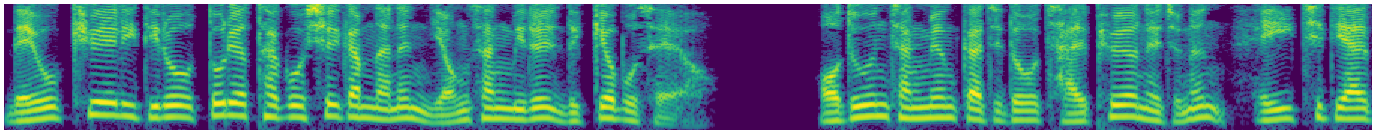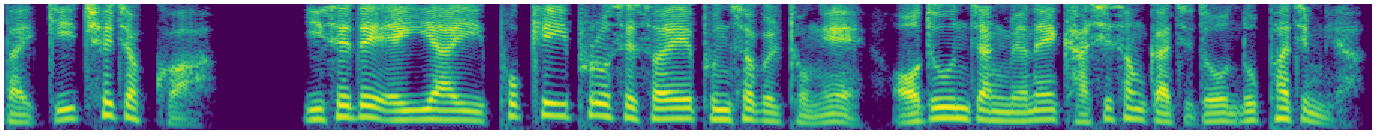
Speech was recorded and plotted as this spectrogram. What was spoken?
네오 QLED로 또렷하고 실감나는 영상미를 느껴보세요. 어두운 장면까지도 잘 표현해주는 HDR 밝기 최적화. 2세대 AI 4K 프로세서의 분석을 통해 어두운 장면의 가시성까지도 높아집니다.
